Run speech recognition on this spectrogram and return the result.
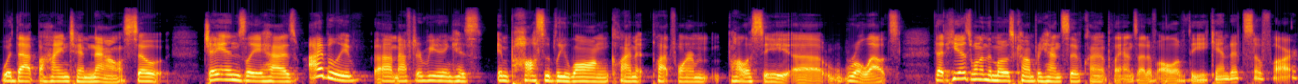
with that behind him now. So Jay Inslee has, I believe, um, after reading his impossibly long climate platform policy uh, rollouts, that he has one of the most comprehensive climate plans out of all of the candidates so far.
